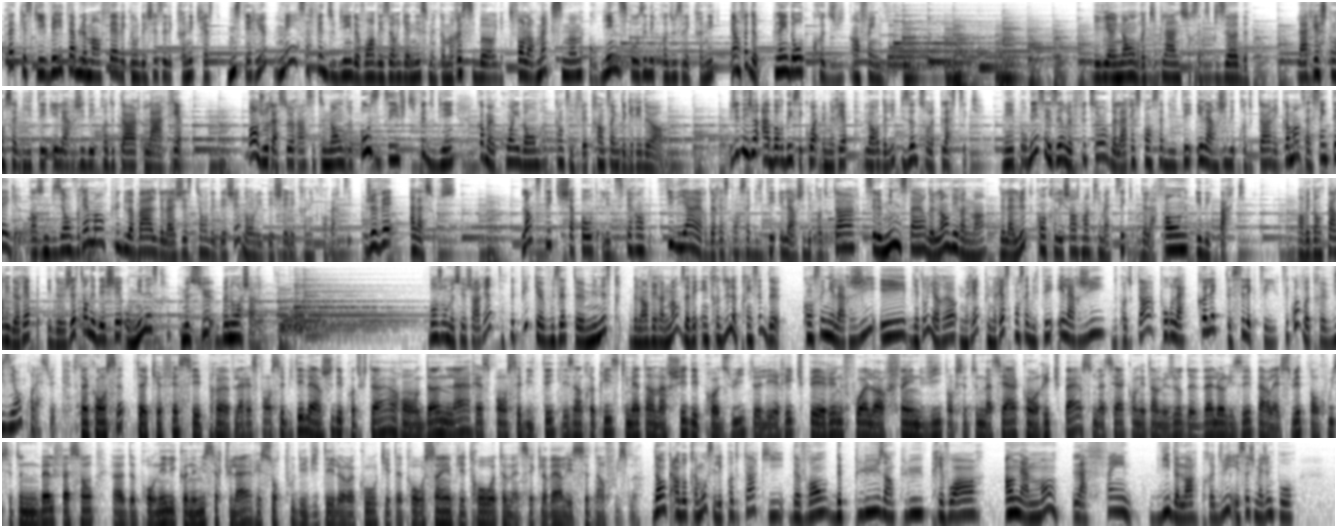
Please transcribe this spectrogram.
Peut-être que ce qui est véritablement fait avec nos déchets électroniques reste mystérieux, mais ça fait du bien de voir des organismes comme Rossiborg qui font leur maximum pour bien disposer des produits électroniques et en fait de plein d'autres produits en fin de vie. il y a une ombre qui plane sur cet épisode, la responsabilité élargie des producteurs, la REP. Bon, je vous rassure, hein, c'est une ombre positive qui fait du bien, comme un coin d'ombre quand il fait 35 degrés dehors. J'ai déjà abordé c'est quoi une REP lors de l'épisode sur le plastique. Mais pour bien saisir le futur de la responsabilité élargie des producteurs et comment ça s'intègre dans une vision vraiment plus globale de la gestion des déchets, dont les déchets électroniques font partie, je vais à la source. L'entité qui chapeaute les différentes filières de responsabilité élargie des producteurs, c'est le ministère de l'Environnement, de la lutte contre les changements climatiques, de la faune et des parcs. On va donc parler de REP et de gestion des déchets au ministre, M. Benoît Charette. Bonjour, M. Charette. Depuis que vous êtes ministre de l'Environnement, vous avez introduit le principe de consigne élargie et bientôt, il y aura une REP, une responsabilité élargie du producteur pour la collecte sélective. C'est quoi votre vision pour la suite? C'est un concept qui a fait ses preuves. La responsabilité élargie des producteurs, on donne la responsabilité des entreprises qui mettent en marché des produits de les récupérer une fois leur fin de vie. Donc, c'est une matière qu'on récupère, c'est une matière qu'on est en mesure de valoriser par la suite. Donc, oui, c'est une belle façon euh, de prôner l'économie circulaire et surtout d'éviter le recours qui était trop simple et trop automatique vers les sites d'enfouissement. Donc, en d'autres mots, c'est les producteurs qui devront de plus en plus prévoir en amont la fin de vie de leurs produits. Et ça, j'imagine, pour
